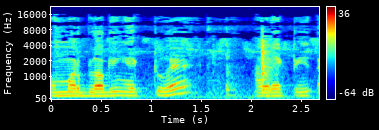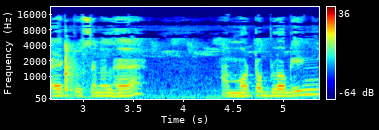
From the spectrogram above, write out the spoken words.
उमर ब्लॉगिंग एक टू है, और एक एक टू चैनल है। मोटो ब्लॉगिंग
